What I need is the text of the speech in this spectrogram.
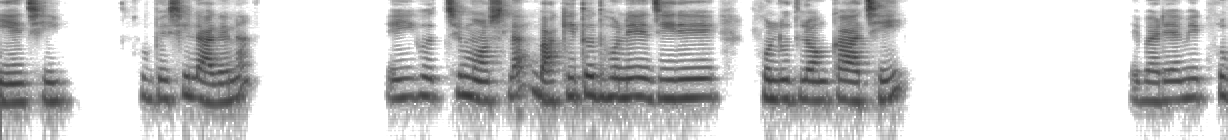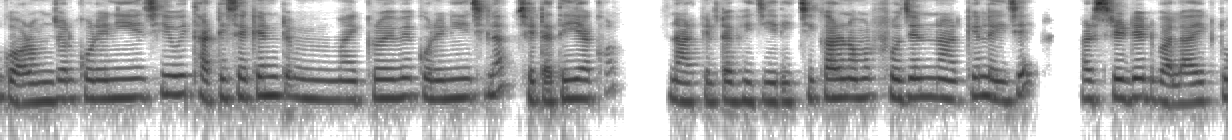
নিয়েছি, খুব বেশি লাগে না। এই হচ্ছে মশলা। বাকি তো ধনে, জিরে, হলুদ, লঙ্কা আছেই। এবারে আমি একটু গরম জল করে নিয়েছি। ওই থার্টি সেকেন্ড মাইক্রোওয়েভে করে নিয়েছিলাম। সেটাতেই এখন নারকেলটা ভিজিয়ে দিচ্ছি। কারণ আমার ফ্রোজেন নারকেল, এই যে আর শ্রেডেড বালা, একটু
